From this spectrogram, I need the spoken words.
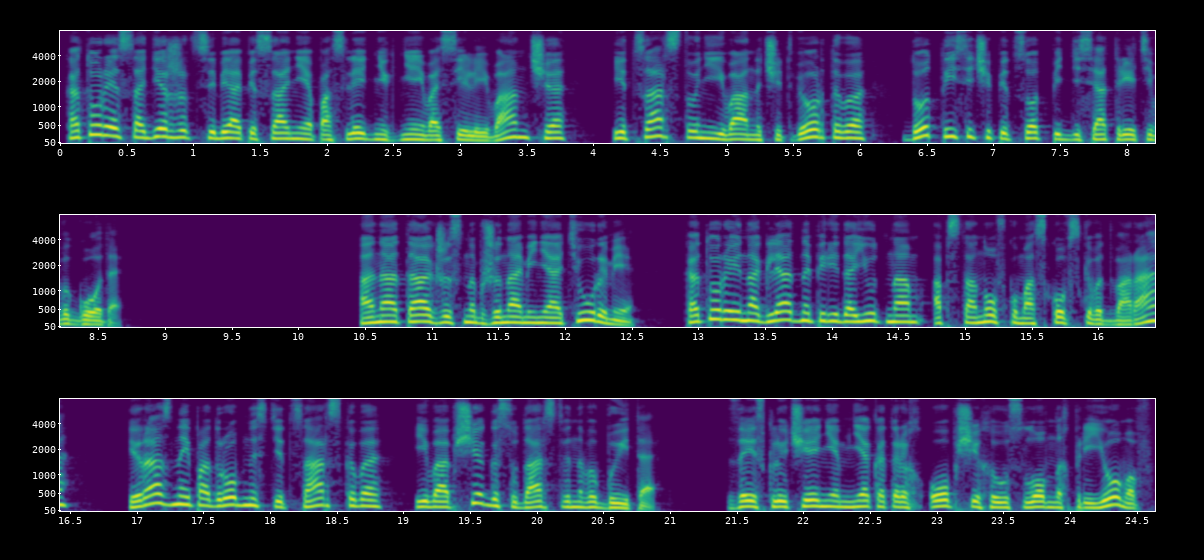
которая содержит в себе описание последних дней Василия Ивановича и царствования Ивана IV до 1553 года. Она также снабжена миниатюрами, которые наглядно передают нам обстановку московского двора и разные подробности царского и вообще государственного быта – за исключением некоторых общих и условных приемов,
